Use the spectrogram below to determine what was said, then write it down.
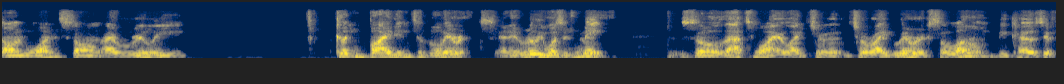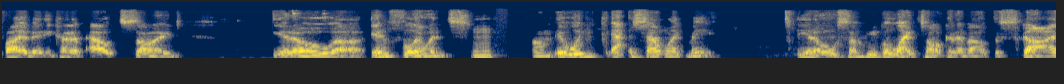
on one song I really couldn't bite into the lyrics, and it really wasn't me. So that's why I like to to write lyrics alone because if I have any kind of outside, you know, uh, influence, Mhm. um, it wouldn't sound like me. You know, some people like talking about the sky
